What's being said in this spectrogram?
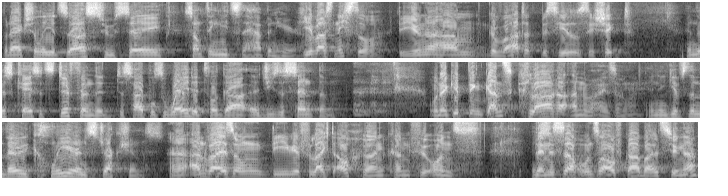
But actually, it's us who say something needs to happen here. Hier war es nicht so. Die Jünger haben gewartet, bis Jesus sie schickt. In this case, it's different. The disciples waited till God, uh, Jesus sent them, Und er gibt ihnen ganz klare Anweisungen. and He gives them very clear instructions. Äh, Anweisungen, die wir vielleicht auch hören können für uns. Denn es ist auch unsere Aufgabe als Jünger.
